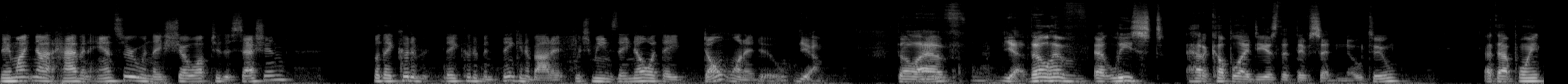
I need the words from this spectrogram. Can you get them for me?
they might not have an answer when they show up to the session but they could have they could have been thinking about it which means they know what they don't want to do. Yeah. They'll have yeah, they'll have at least had a couple ideas that they've said no to at that point.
